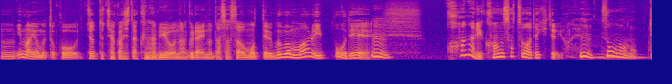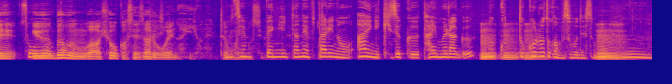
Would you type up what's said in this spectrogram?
うん、今読むとこうちょっと茶化したくなるようなぐらいのダサさを持ってる部分もある一方で、うんかなり観察はできてるよね、っうんそうなの。ていう部分は評価せざるを得ないよねって思い前ますよ。編に言ったね二人の愛に気づくタイムラグのうんうんうん。ところとかもそうですもんね。ううん。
